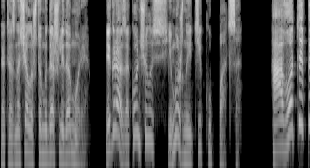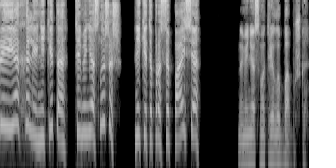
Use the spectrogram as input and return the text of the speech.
Это означало, что мы дошли до моря. Игра закончилась, и можно идти купаться. «А вот и приехали, Никита. Ты меня слышишь? Никита, просыпайся!» На меня смотрела бабушка.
